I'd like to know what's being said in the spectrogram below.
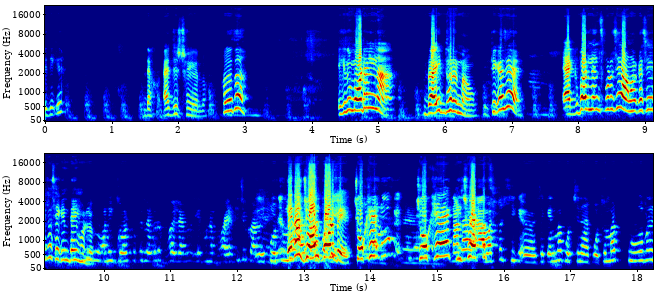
এদিকে। দেখো অ্যাডজাস্ট হয়ে গেল। হলো তো? এ কিন্তু মডেল না। ব্রাইট ধরে নাও ঠিক আছে? একবার লেন্স পড়েছে আমার কাছে এটা সেকেন্ড টাইম হলো। অনেক জল পড়তে লাগবে তো ভয় লাগবে এগুলো ভয়ের কিছু কারণ এটা জল পড়বে চোখে চোখে কিছু একটা আমার তো সেকেন্ড বার পড়ছে না প্রথমবার পুরো মানে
